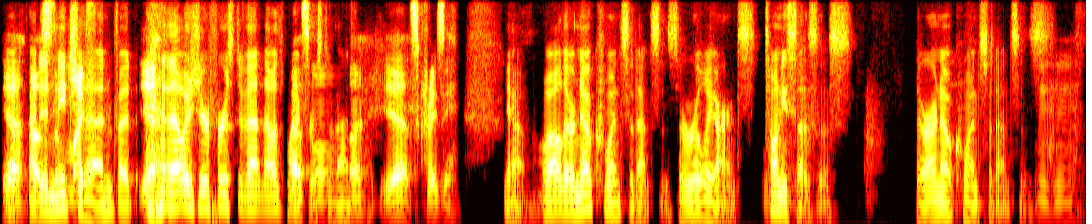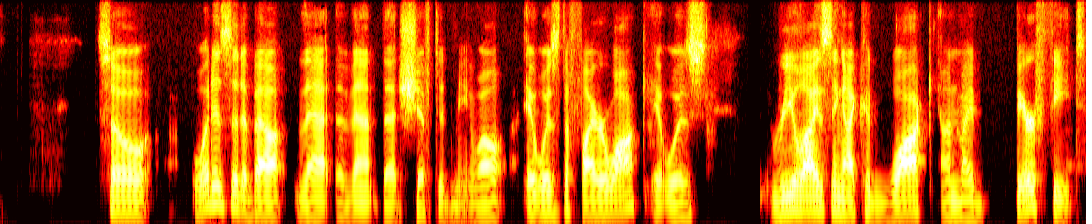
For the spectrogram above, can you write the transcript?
yeah. I didn't the, meet you then, but yeah, that was your first event. That was my That's first event. Yeah, it's crazy. Yeah. Well, there are no coincidences. There really aren't. Tony says this. There are no coincidences. Mm-hmm. So, what is it about that event that shifted me? Well, it was the fire walk. It was realizing I could walk on my bare feet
